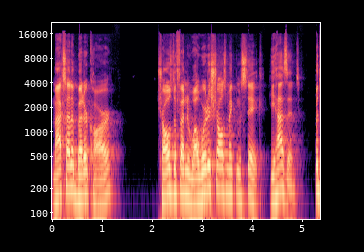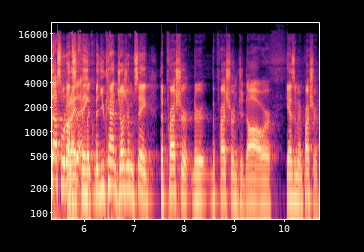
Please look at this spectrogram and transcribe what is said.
Max had a better car. Charles defended well. Where does Charles make the mistake? he hasn't. But that's what But I'm I saying. but, but you can't judge him saying the pressure, the, the pressure in Jeddah, or he hasn't been pressured.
